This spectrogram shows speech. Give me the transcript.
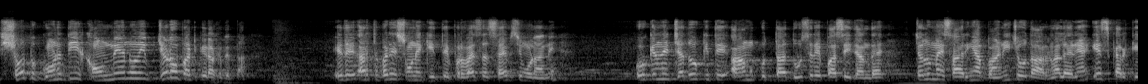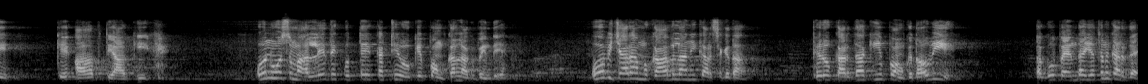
ਸ਼ੁਭ ਗੁਣ ਦੀ ਖੌਮੇ ਨੂੰ ਵੀ ਜੜੋਂ ਪਟ ਕੇ ਰੱਖ ਦਿੱਤਾ। ਇਹਦੇ ਅਰਥ ਬੜੇ ਸੋਹਣੇ ਕੀਤੇ ਪ੍ਰੋਫੈਸਰ ਸਾਹਿਬ ਸਿੰਘ ਹੁਣਾਂ ਨੇ। ਉਹ ਕਹਿੰਦੇ, ਜਦੋਂ ਕਿਤੇ ਆਮ ਕੁੱਤਾ ਦੂਸਰੇ ਪਾਸੇ ਜਾਂਦਾ ਹੈ, ਚਲੋ ਮੈਂ ਸਾਰੀਆਂ ਬਾਣੀ ਚ ਉਦਾਹਰਨਾਂ ਲੈ ਰਿਹਾ, ਇਸ ਕਰਕੇ ਕਿ ਆਪ ਤਿਆਗ ਕੀ ਹੈ? ਉਹਨੂੰ ਉਸ ਮਹੱਲੇ ਦੇ ਕੁੱਤੇ ਇਕੱਠੇ ਹੋ ਕੇ ਭੌਂਕਣ ਲੱਗ ਪੈਂਦੇ ਆ। ਉਹ ਵਿਚਾਰਾ ਮੁਕਾਬਲਾ ਨਹੀਂ ਕਰ ਸਕਦਾ। ਫਿਰ ਉਹ ਕਰਦਾ ਕੀ, ਭੌਂਕਦਾ ਉਹ ਵੀ। ਅੱਗੋਂ ਪੈਣ ਦਾ ਯਤਨ ਕਰਦਾ।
